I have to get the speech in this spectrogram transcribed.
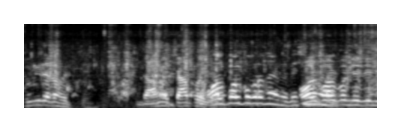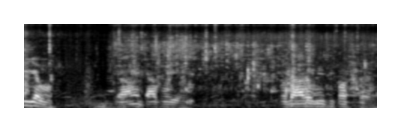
সুবিধাটা হচ্ছে। দামে চাপ হয়ে অল্প অল্প করে নেবে বেশি অল্প অল্প নেটে নিয়ে যাব। দামে চাপ হয়ে যাবে। ওটা আরও বেশি কষ্ট হবে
